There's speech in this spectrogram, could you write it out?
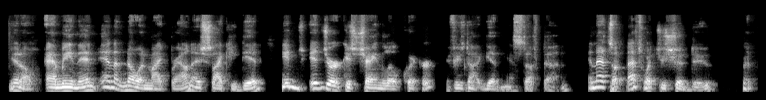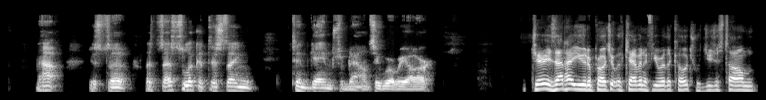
you know, I mean, and, and knowing Mike Brown, it's like he did, he'd, he'd jerk his chain a little quicker if he's not getting yeah. stuff done. And that's a, that's what you should do. But now, just uh, let's let's look at this thing ten games from now and see where we are. Jerry, is that how you'd approach it with Kevin if you were the coach? Would you just tell him,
